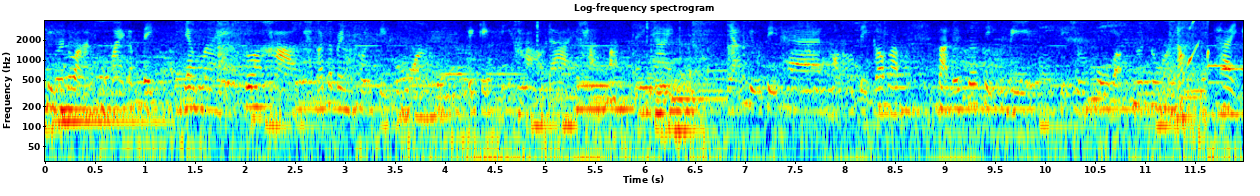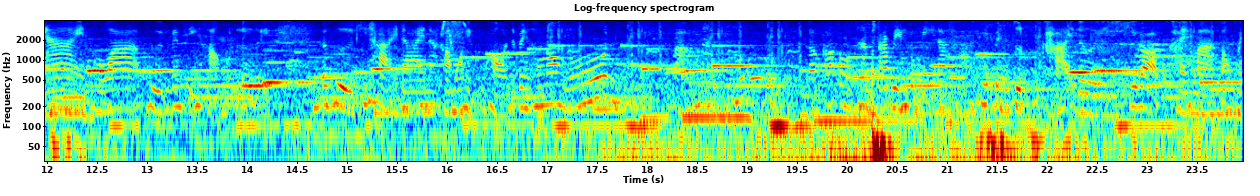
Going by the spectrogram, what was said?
สีหวานๆของใหม่กับติ๊กยังใหม่ตัวขาวเนี่ยก็จะเป็นโทนสีม่วงเกางเกงสีขาวได้ค่ะตัดได้ง่ายเลยอย่างผิวสีแทนของน้องติ๊กก็แบบจัดด้วยเสื้อสีครีมสีชมพูแบบนวลๆเนาะถ่ายง่าย เพราะว่าพื้นเป็นสีขาวหมดเลย ก็คือที่ถ่ายได้นะคะมองเห็นภูเขาจะเป็นข้างนอกนู้นฝาผนังนู้นแล้วก็ตรงชั้นระเบียงตรงนี้นะคะ ที่เป็นจุดขายเลยที่แบบใครมาต้องไป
